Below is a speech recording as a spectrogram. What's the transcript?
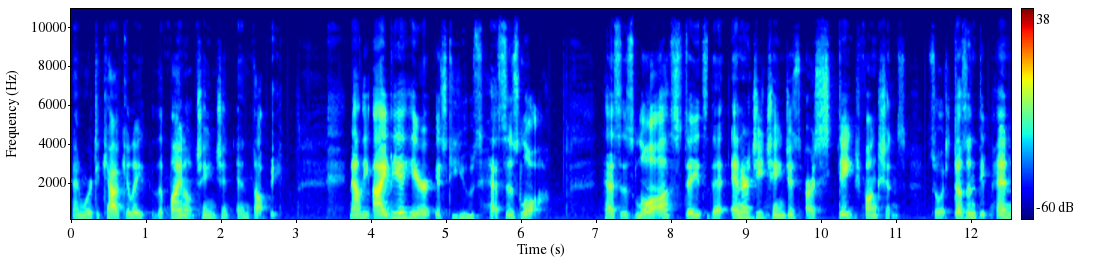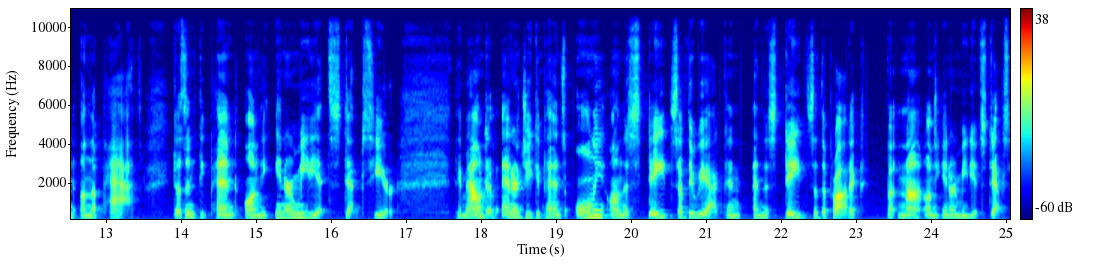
And we're to calculate the final change in enthalpy. Now the idea here is to use Hess's law. Hess's law states that energy changes are state functions. So it doesn't depend on the path, it doesn't depend on the intermediate steps here. The amount of energy depends only on the states of the reactant and the states of the product, but not on the intermediate steps,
